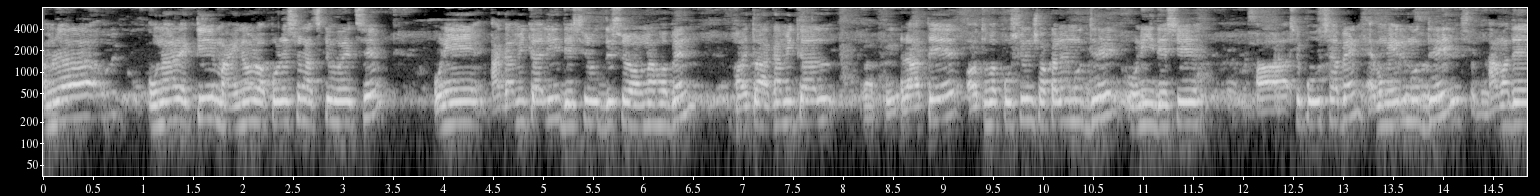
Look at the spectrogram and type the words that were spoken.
আমরা ওনার একটি মাইনর অপারেশন আজকে হয়েছে। উনি আগামীকালই দেশের উদ্দেশ্যে রওনা হবেন। হয়তো আগামীকাল রাতে অথবা পরশুদিন সকালের মধ্যে উনি দেশে পৌঁছাবেন এবং এর মধ্যেই আমাদের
